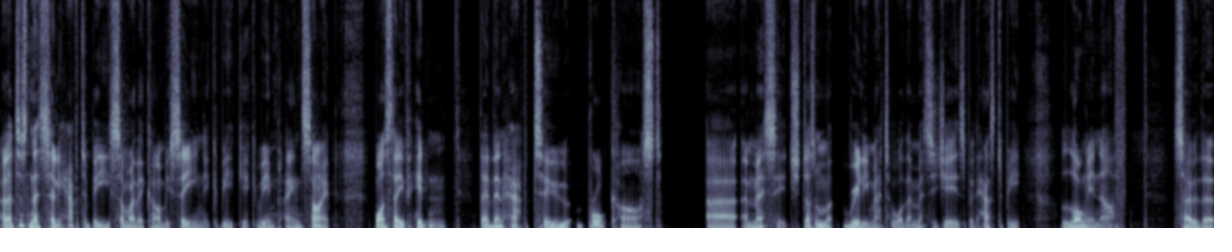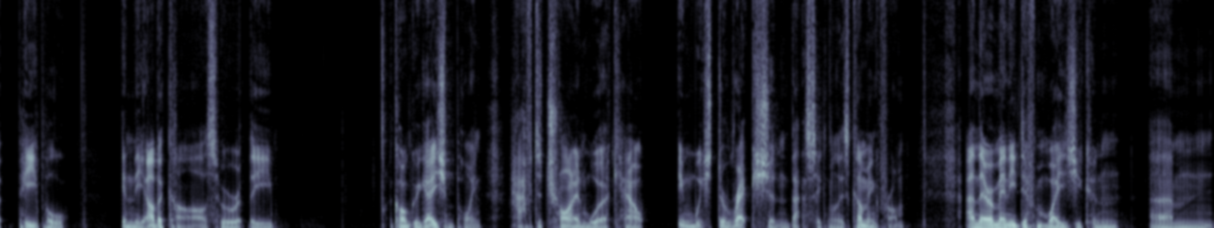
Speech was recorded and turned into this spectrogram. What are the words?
And that doesn't necessarily have to be somewhere they can't be seen. It could be it could be in plain sight. Once they've hidden, they then have to broadcast uh, a message. Doesn't really matter what that message is, but it has to be long enough so that people in the other cars who are at the congregation point have to try and work out in which direction that signal is coming from. And there are many different ways you can um,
